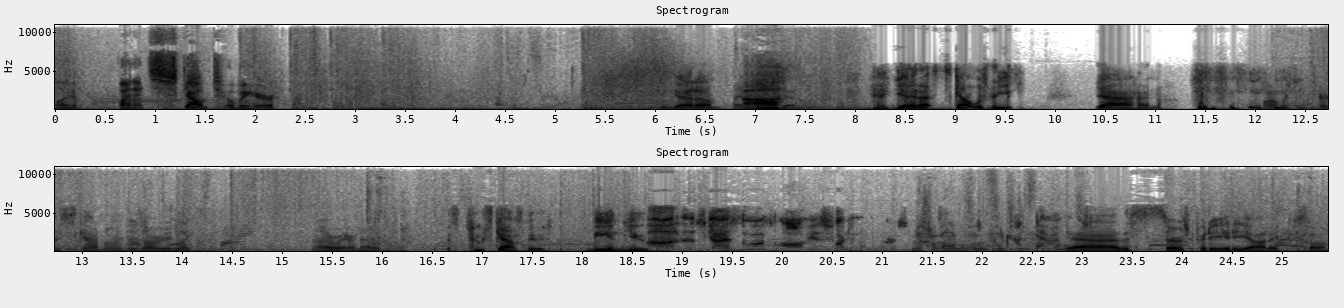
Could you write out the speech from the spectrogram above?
Like, find that scout over here. You can get him. I Ah. get him. yeah, that scout was me. Yeah, I know. Why would you turn scout knowing there's already like? Oh wait, never mind. It's two scouts, dude. Me and you. Uh, this guy's the most obvious fucking person. Mission ends in 60 seconds. Yeah, this server's pretty idiotic. So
